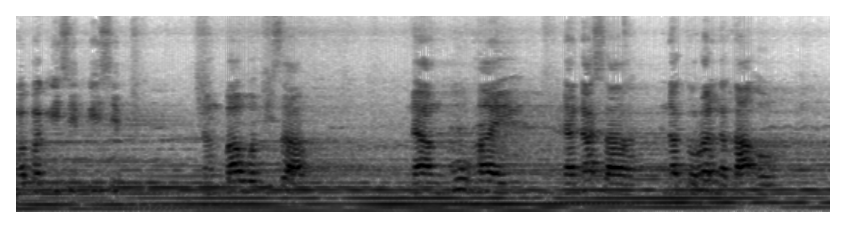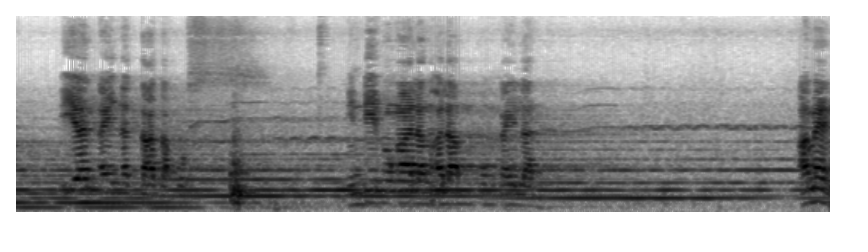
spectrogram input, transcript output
mapag-isip-isip ng bawat isa ang buhay na nasa natural na tao, iyan ay nagtatapos. Hindi mo nga lang alam kung kailan. Amen.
